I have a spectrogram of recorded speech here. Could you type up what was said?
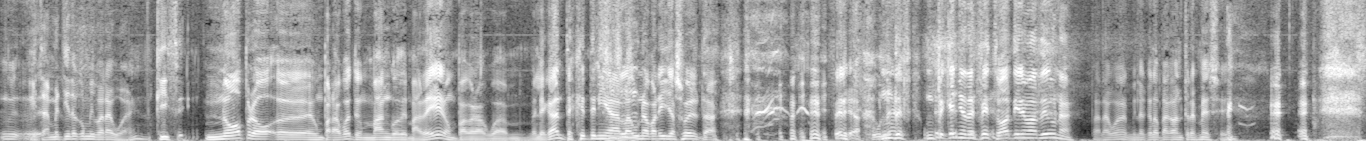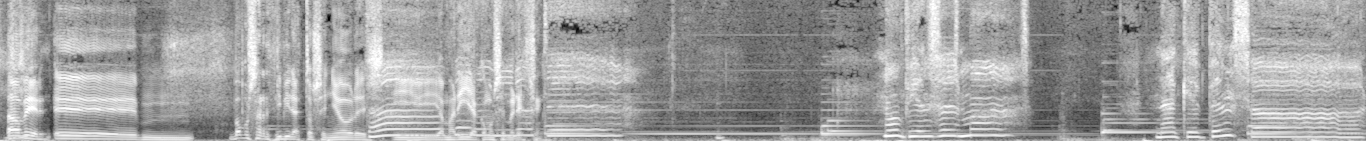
y te has metido con mi paraguas, ¿eh? Quise- no, pero eh, es un paraguas de un mango de madera, un paraguas elegante. Es que tenía la- una varilla suelta. Pero un, def- un pequeño defecto. Ah, tiene más de una. Paraguas, mira que lo en tres meses. ¿eh? A ver, eh, vamos a recibir a estos señores y a María como se merecen. No pienses más, nada que pensar.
